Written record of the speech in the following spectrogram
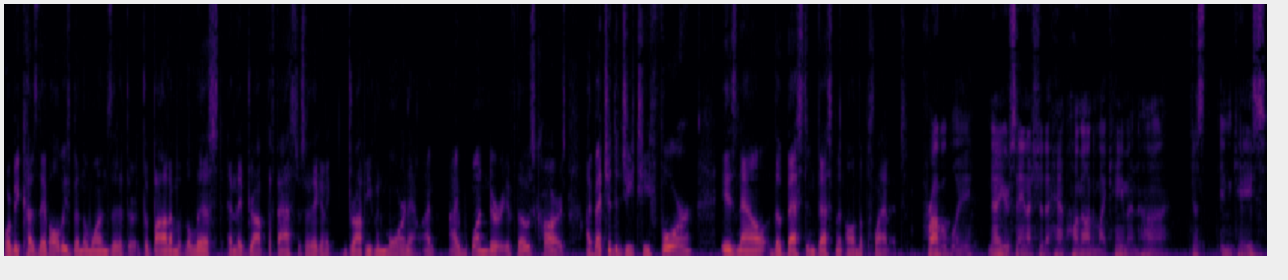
or because they've always been the ones that are at the, the bottom of the list and they've dropped the fastest, are they going to drop even more now? I'm, I wonder if those cars. I bet you the GT4 is now the best investment on the planet. probably. Now you're saying I should have hung on to my Cayman, huh? Just in case.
